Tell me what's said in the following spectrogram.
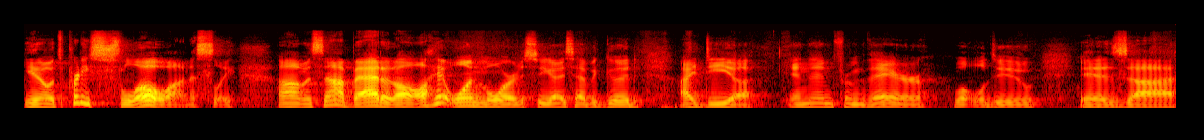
you know, it's pretty slow, honestly. Um, it's not bad at all. I'll hit one more to so you guys have a good idea. And then from there, what we'll do is uh,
